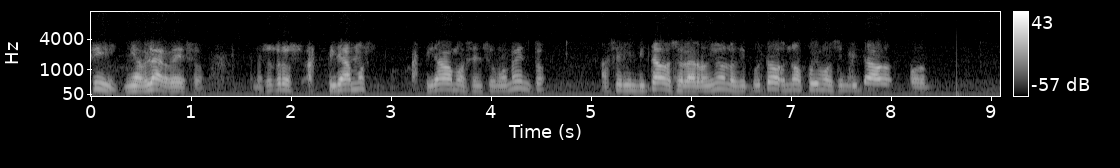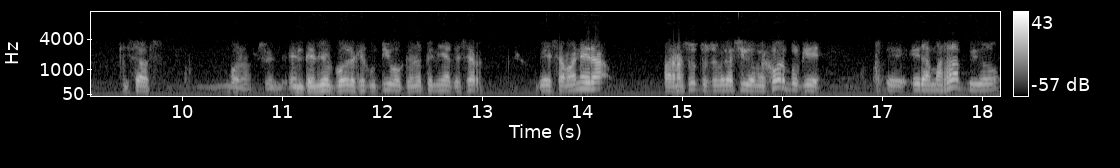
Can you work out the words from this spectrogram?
Sí, ni hablar de eso. Nosotros aspiramos, aspirábamos en su momento a ser invitados a la reunión los diputados, no fuimos invitados por quizás, bueno, entendió el Poder Ejecutivo que no tenía que ser de esa manera. Para nosotros hubiera sido mejor porque eh, era más rápido,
